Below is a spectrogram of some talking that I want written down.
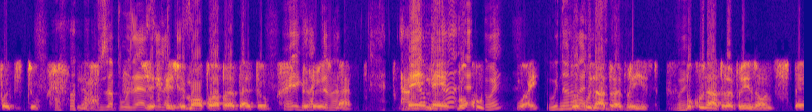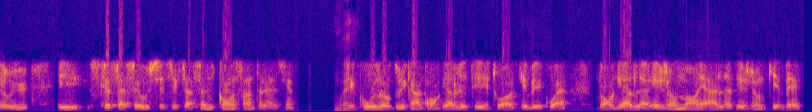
pas du tout. Non. Vous assez J'ai mon propre bateau, Exactement. heureusement. En Mais, mais terminant, beaucoup, euh, oui. oui, Oui, non, non, beaucoup d'entreprises, Oui. beaucoup d'entreprises ont disparu. Et ce que ça fait aussi, c'est que ça fait une concentration. Ouais. C'est qu'aujourd'hui, quand on regarde le territoire québécois, puis on regarde la région de Montréal, la région de Québec,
